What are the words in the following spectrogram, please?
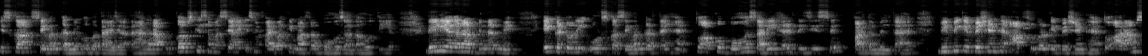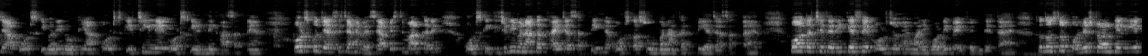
इसका सेवन करने को बताया जाता है। अगर आपको कब्ज की समस्या है, इसमें फाइबर की मात्रा बहुत ज़्यादा होती है। डेली अगर आप डिनर में एक कटोरी ओट्स का सेवन करते हैं तो आपको बहुत सारी हेल्थ डिज़ीज़ से फ़ायदा मिलता है। बीपी के पेशेंट हैं, आप शुगर के पेशेंट हैं तो आराम से आप ओट्स की बनी रोटियाँ ओट्स के चीले ओट्स की इडली खा सकते हैं। ओट्स को जैसे चाहे वैसे आप इस्तेमाल करें। ओट्स की खिचड़ी बनाकर खाई जा सकती है ओट्स का सूप बनाकर पिया जा सकता है। बहुत अच्छे तरीके से ओट्स जो है हमारी बॉडी पे इफ़ेक्ट देता है। तो दोस्तों कोलेस्ट्रॉल के लिए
